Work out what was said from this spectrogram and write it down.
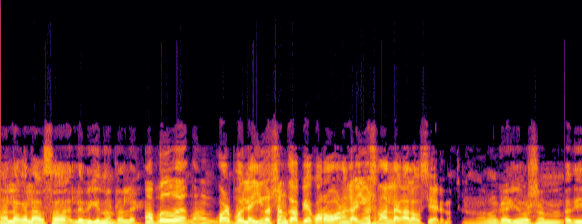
നല്ല കാലാവസ്ഥ ലഭിക്കുന്നുണ്ടല്ലേ അപ്പോൾ കുഴപ്പമില്ല ഈ വർഷം കാപ്പിയ കുറവാണ് കഴിഞ്ഞ വർഷം നല്ല കാലാവസ്ഥയായിരുന്നു കാരണം കഴിഞ്ഞ വർഷം അതി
